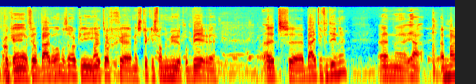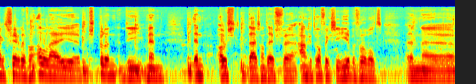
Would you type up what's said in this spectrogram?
Oké, okay, veel buitenlanders ook die hier toch uh, met stukjes van de muur proberen het bij te verdienen. En ja, een markt verder van allerlei spullen die men in Oost-Duitsland heeft aangetroffen. Ik zie hier bijvoorbeeld een uh,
